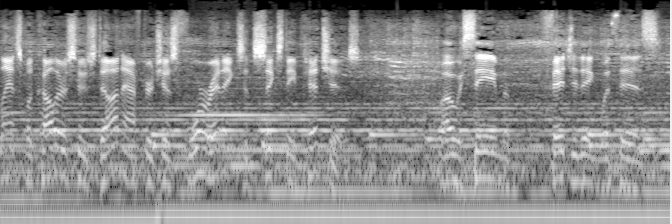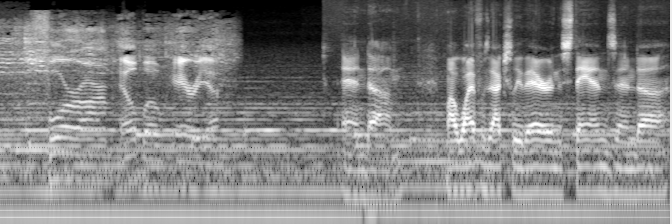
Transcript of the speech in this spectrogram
Lance McCullers, who's done after just four innings and 60 pitches. Well, we see him fidgeting with his forearm, elbow area. And um, my wife was actually there in the stands and uh,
